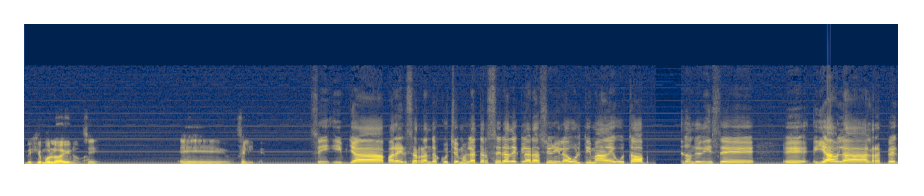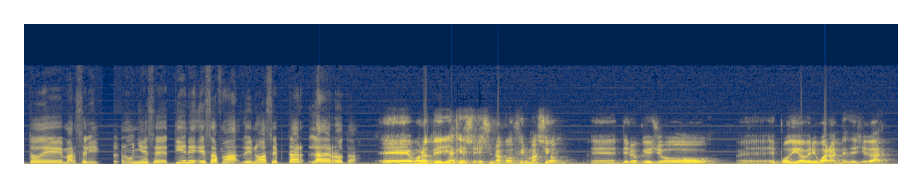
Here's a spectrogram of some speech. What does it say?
Dejémoslo ahí nomás. Sí. Eh, Felipe. Sí, y ya para ir cerrando, escuchemos la tercera declaración y la última de Gustavo donde dice eh, y habla al respecto de Marcelino Núñez, eh, tiene esa fama de no aceptar la derrota. Eh, bueno, te diría que es, es una confirmación eh, de lo que yo eh, he podido averiguar antes de llegar.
